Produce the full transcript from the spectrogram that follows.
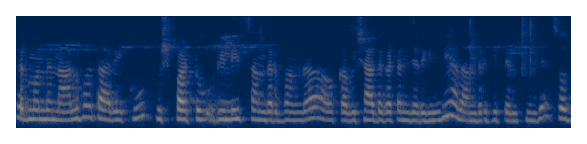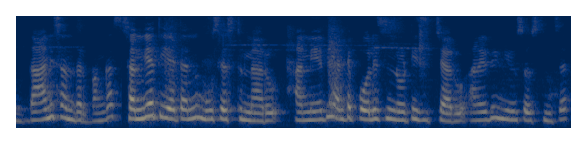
సార్ మొన్న నాలుగో తారీఖు పుష్ప టూ రిలీజ్ సందర్భంగా ఒక విషాద ఘటన జరిగింది. అది అందరికీ తెలిసిందే. సో దాని సందర్భంగా సంధ్య థియేటర్ను మూసేస్తున్నారు అనేది అంటే పోలీసులు నోటీస్ ఇచ్చారు అనేది న్యూస్ వస్తుంది సార్.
